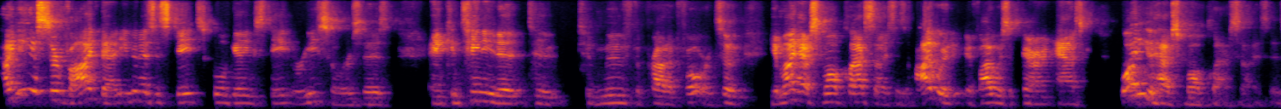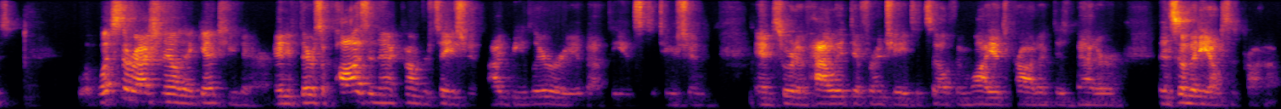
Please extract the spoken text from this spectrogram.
How do you survive that, even as a state school getting state resources and continue to, to, to move the product forward? So you might have small class sizes. I would, if I was a parent, ask, why do you have small class sizes? What's the rationale that gets you there? And if there's a pause in that conversation, I'd be leery about the institution and sort of how it differentiates itself and why its product is better than somebody else's product.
